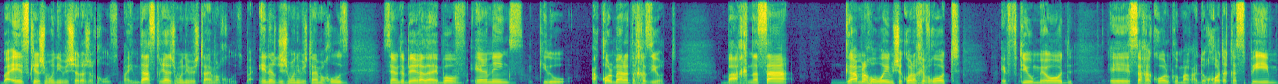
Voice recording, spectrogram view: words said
באלסקר 83 אחוז, באינדסטריאל 82 אחוז, באנרג'י 82 אחוז, זה מדבר על ה-above earnings, כאילו, הכל מעל התחזיות. בהכנסה, גם אנחנו רואים שכל החברות הפתיעו מאוד, אה, סך הכל, כלומר, הדוחות הכספיים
